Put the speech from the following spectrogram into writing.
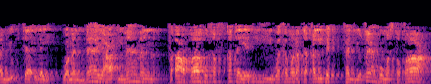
أن يؤتى إليه. ومن بايع إماما فأعطاه صفقة يده وثمرة قلبه فليطعه ما استطاع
